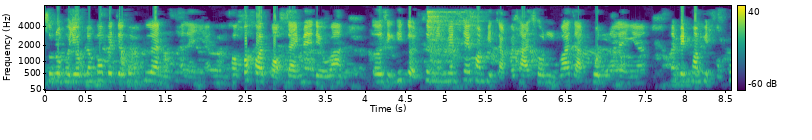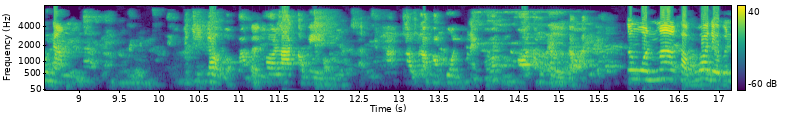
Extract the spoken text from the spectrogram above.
ศูนย์อพยพแล้วก็ไปเจอเพื่อนๆอะไรอย่างเงี้ยค่ะเขาก็คอยปลอบใจแม่เดียวว่าเออสิ่งที่เกิดขึ้นมันไม่ใช่ความผิดจากประชาชนหรือว่าจากคุณอะไรเงี้ย มันเป็นความผิดของผู้นำเมื่อกี้เราบอกว่าคุณพ่อลาดตระเวนนะคะเราเรากังวลแค่ไหนเพราะว่าคุณพ่อต้องเจอกับแบบ กังวลมากค่ะเพราะว่าเดียวเป็น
